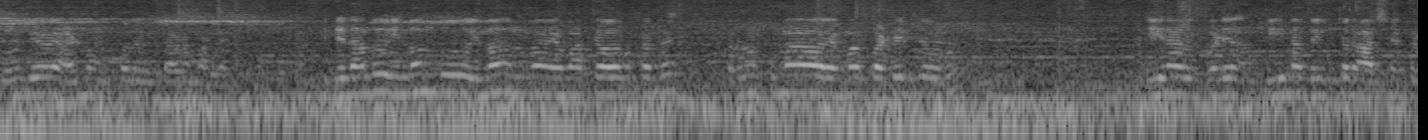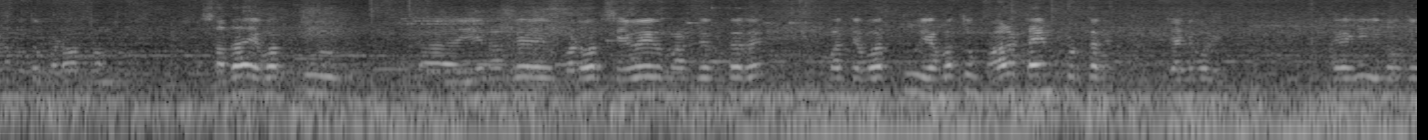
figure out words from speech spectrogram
ರೋಗಿಗಳ ಹಣ್ಣು ಹಂಪಲು ವಿತರಣೆ ಮಾಡಲಿಕ್ಕೆ. ಇದೇನಾದ್ರು ಇನ್ನೊಂದು ಇನ್ನೊಂದು ಮಾತು ಹೇಳ್ಬೇಕಂದ್ರೆ ಅರುಣ್ ಕುಮಾರ್ ಎಂ ಆರ್ ಪಾಟೀಲ್ ಅವರು ದೀನ ಬಡ, ದೀನ ದಲಿತರ ಆಶಯಕರಣ ಮತ್ತು ಬಡವರ ಬಂದು ಸದಾ ಯಾವತ್ತೂ ಏನಂದರೆ ಬಡವರ ಸೇವೆ ಮಾಡ್ತಿರ್ತಾರೆ, ಮತ್ತು ಯಾವತ್ತು ಯಾವತ್ತು ಭಾಳ ಟೈಮ್ ಕೊಡ್ತಾರೆ ಜನಗಳಿಗೆ. ಇನ್ನೊಂದು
